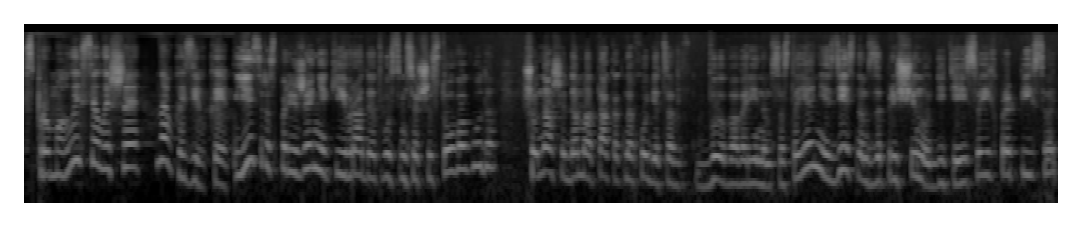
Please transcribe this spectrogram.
Спромоглися лише на вказівки. Есть распоряжение Киеврады от 86 года, что наши дома, так как находятся в, в аварийном состоянии, здесь нам запрещено детей своих прописывать,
